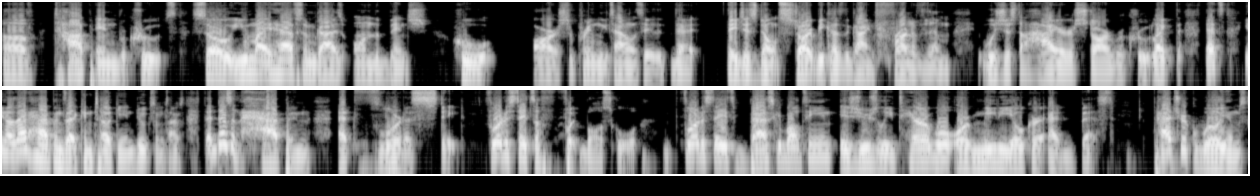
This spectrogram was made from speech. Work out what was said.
of top end recruits. So you might have some guys on the bench who are supremely talented that They just don't start because the guy in front of them was just a higher star recruit. Like that's you know that happens at Kentucky and Duke sometimes. That doesn't happen at Florida State. Florida State's a football school. Florida State's basketball team is usually terrible or mediocre at best. Patrick Williams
